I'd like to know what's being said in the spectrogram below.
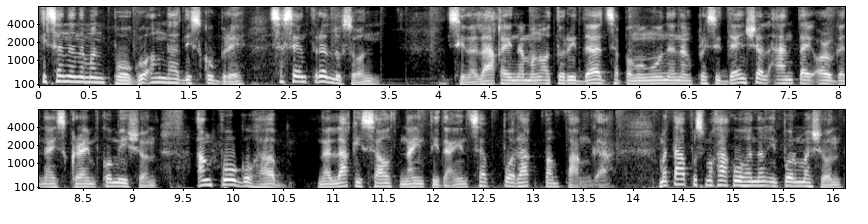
Isa na naman Pogo ang nadiskubre sa Central Luzon. Sinalakay ng mga otoridad sa pangunguna ng Presidential Anti-Organized Crime Commission ang Pogo Hub na Lucky South 99 sa Porac, Pampanga. Matapos makakuha ng impormasyon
